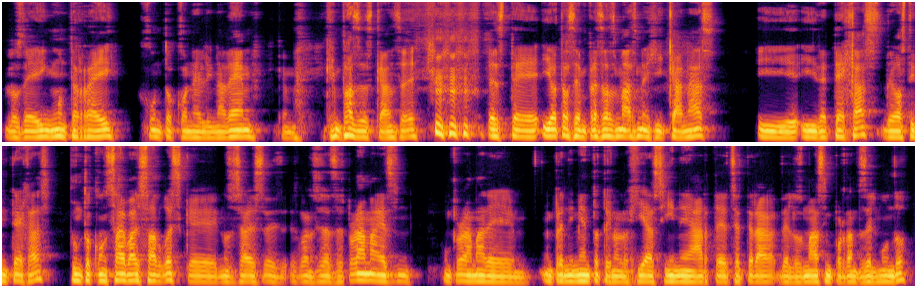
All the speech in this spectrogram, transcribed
los de IN Monterrey junto con el INADEM, que, que en paz descanse, este, y otras empresas más mexicanas y, y, de Texas, de Austin, Texas, junto con Cyber Southwest, que no sé si sabes, es, bueno, si sabes el programa, es un programa de emprendimiento, tecnología, cine, arte, etcétera, de los más importantes del mundo,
